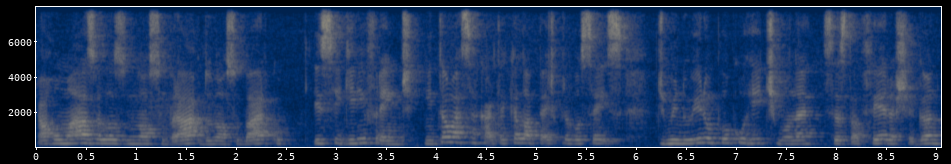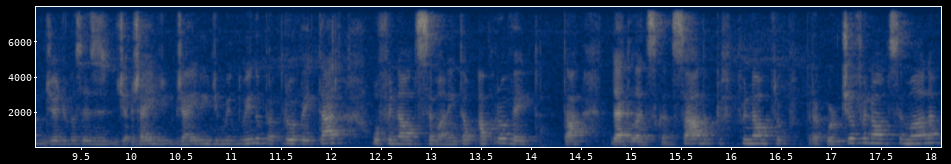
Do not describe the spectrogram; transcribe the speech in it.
arrumar as velas do nosso, do nosso barco e seguir em frente. Então, essa carta aqui ela pede para vocês diminuir um pouco o ritmo, né? Sexta-feira chegando, dia de vocês já, já irem diminuindo para aproveitar o final de semana. Então, aproveita tá? Dá aquela descansada para final para curtir o final de semana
